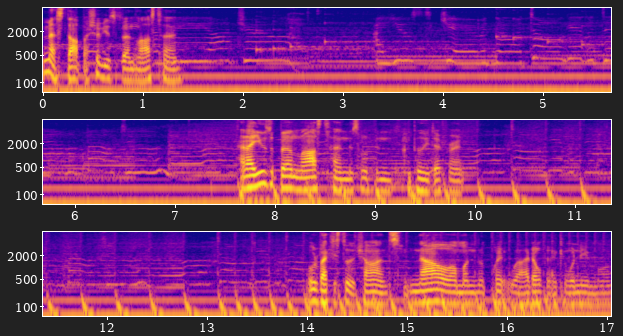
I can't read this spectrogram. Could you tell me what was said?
messed up, I should have used burn last turn. Had I used a burn last turn, this would have been completely different. I would have actually stood a chance. Now I'm on the point where I don't think I can win anymore.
